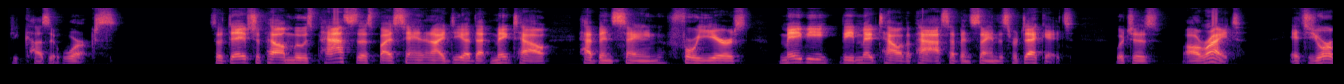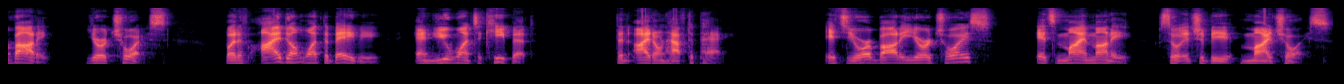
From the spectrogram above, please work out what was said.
because it works. So Dave Chappelle moves past this by saying an idea that MGTOW had been saying for years. Maybe the MGTOW of the past have been saying this for decades, which is all right, it's your body, your choice. But if I don't want the baby and you want to keep it, then I don't have to pay. It's your body, your choice. It's my money, so it should be my choice.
